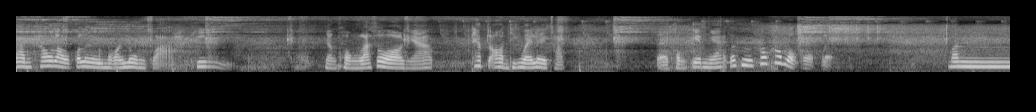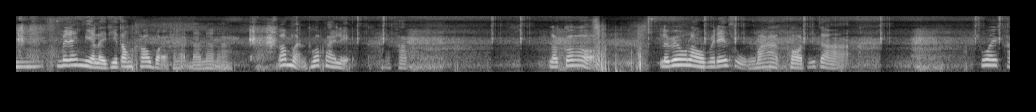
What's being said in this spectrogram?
การเข้าเราก็เลยน้อยลงกว่าที่ อย่างของลาโซอย่างเงี้ย แทบจะออนทิ้งไว้เลยครับ แต่ของเกมเนี้ยก็คือเข้าเข้าบอกออกแหละ มันไม่ได้มีอะไรที่ต้องเข้าบ่อยขนาดนั้นนะนะ ก็เหมือนทั่วไปแหละนะครับ แล้วก็เลเวลเราไม่ได้สูงมากพอที่จะช่วยใคร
